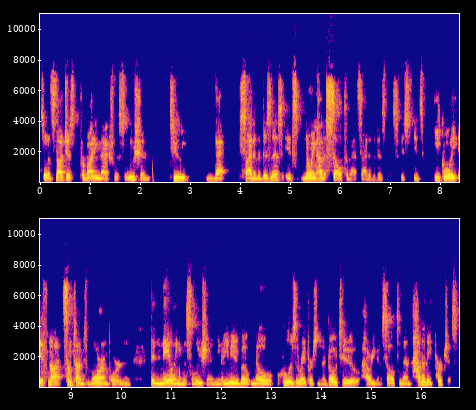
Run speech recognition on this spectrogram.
So it's not just providing the actual solution to that side of the business it's knowing how to sell to that side of the business. It's it's equally if not sometimes more important than nailing the solution. You know, you need to know who is the right person to go to, how are you going to sell to them, how do they purchase?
